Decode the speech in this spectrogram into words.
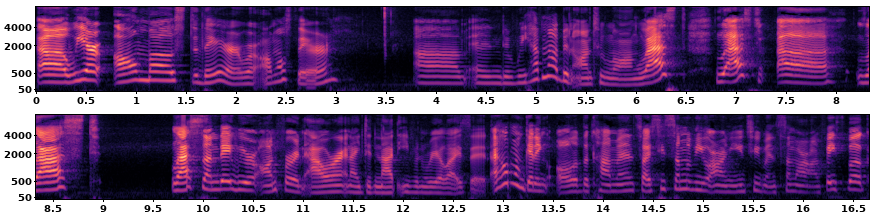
Uh, we are almost there. We're almost there. Um, and we have not been on too long. Last last uh last last Sunday we were on for an hour and I did not even realize it. I hope I'm getting all of the comments. So I see some of you are on YouTube and some are on Facebook.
